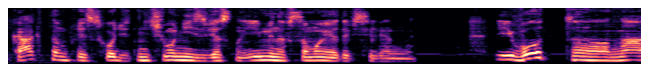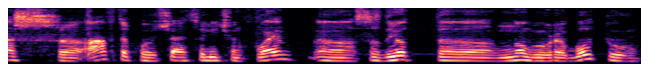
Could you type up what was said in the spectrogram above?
как там происходит, ничего не известно именно в самой этой вселенной. И вот э, наш э, автор, получается, Ли Хуэ, э, создает э, новую работу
